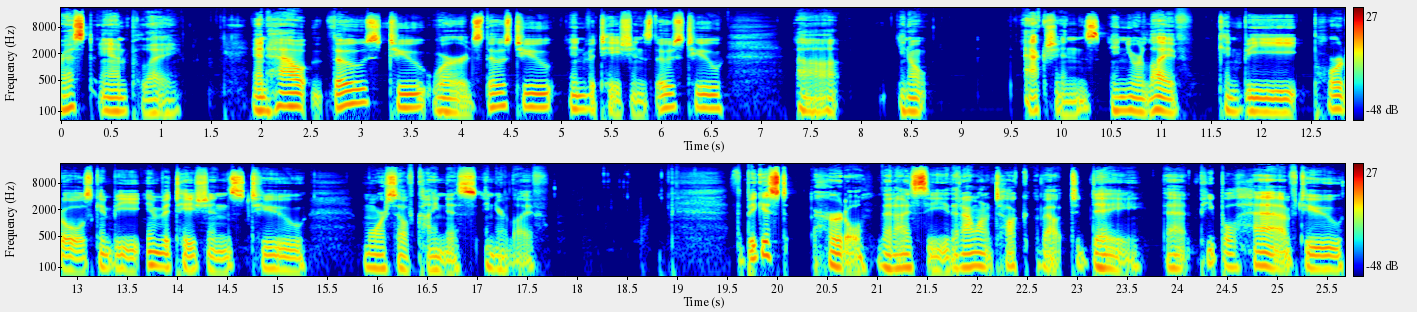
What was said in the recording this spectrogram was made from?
Rest and play. And how those two words, those two invitations, those two, uh, you know, actions in your life can be portals, can be invitations to more self kindness in your life. The biggest hurdle that I see that I want to talk about today that people have to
